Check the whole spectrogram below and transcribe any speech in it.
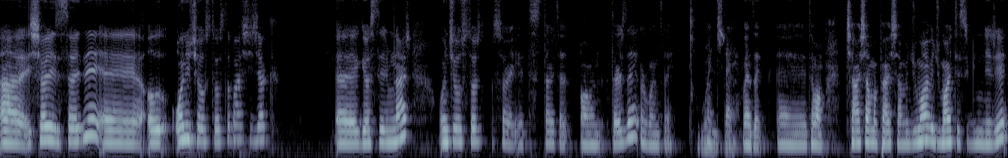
Ee, şöyle söyledi. e, o- 13 Ağustos'ta başlayacak gösterimler. 13 Ağustos, sorry, it starts on Thursday or Wednesday? Wednesday. Wednesday. Ee, tamam. Çarşamba, Perşembe, Cuma ve Cumartesi günleri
